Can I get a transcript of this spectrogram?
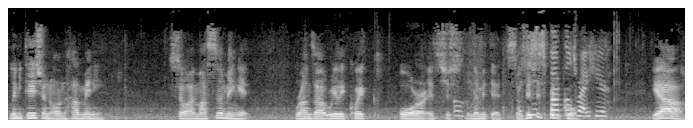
limitation on how many. So I'm assuming it runs out really quick, or it's just Oh. limited. So I this is pretty sparkles cool. right here. Yeah.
